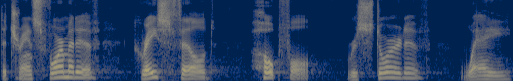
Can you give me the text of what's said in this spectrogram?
the transformative, grace filled, hopeful, restorative, way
